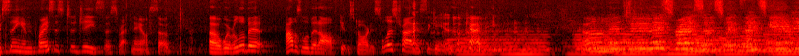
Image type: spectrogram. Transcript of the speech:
we're singing praises to Jesus right now. So uh, we're a little bit, I was a little bit off getting started. So let's try this again, okay? Come into his presence with thanksgiving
